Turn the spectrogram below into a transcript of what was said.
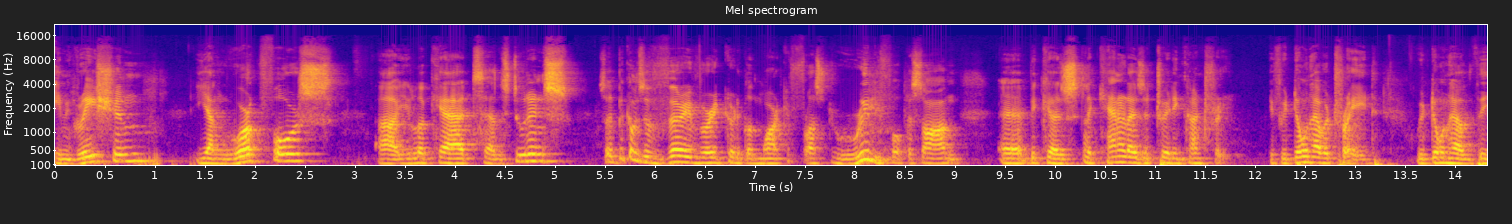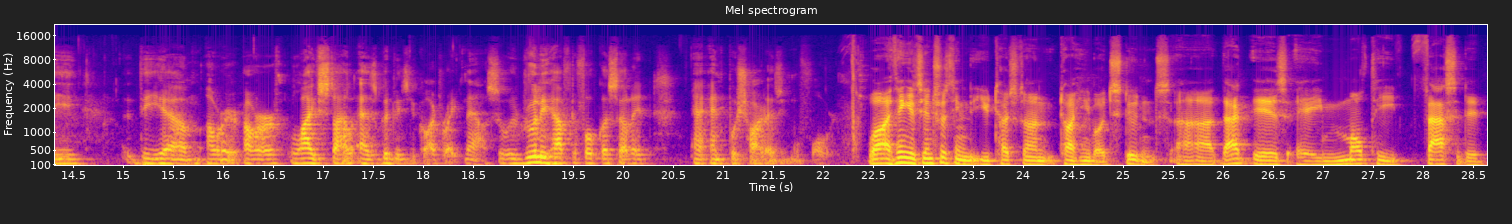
immigration, young workforce. Uh, you look at uh, the students. So it becomes a very, very critical market for us to really focus on uh, because like Canada is a trading country. If we don't have a trade, we don't have the the um, our our lifestyle as good as you got right now. So we really have to focus on it and, and push hard as we move forward. Well, I think it's interesting that you touched on talking about students. Uh, that is a multi faceted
